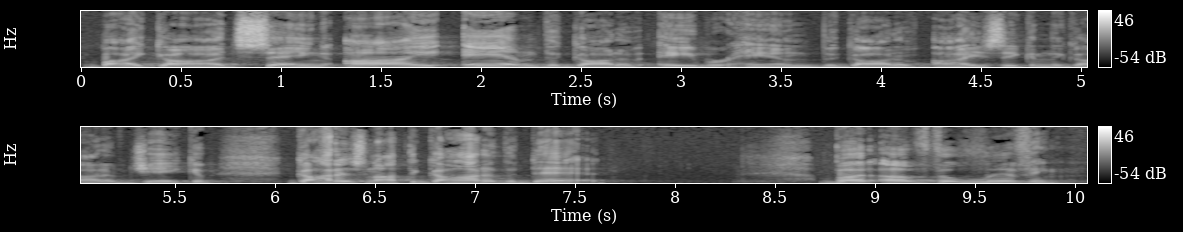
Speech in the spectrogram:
by God, saying, I am the God of Abraham, the God of Isaac, and the God of Jacob. God is not the God of the dead, but of the living.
